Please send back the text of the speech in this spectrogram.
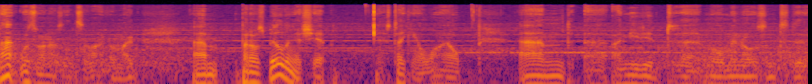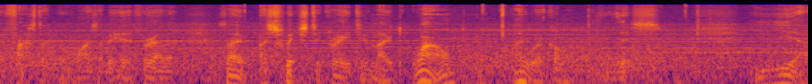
That was when I was in survival mode. Um, but I was building a ship, it's taking a while, and uh, I needed uh, more minerals and to do it faster, otherwise I'd be here forever. So I switched to creative mode while I work on this. Yeah,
